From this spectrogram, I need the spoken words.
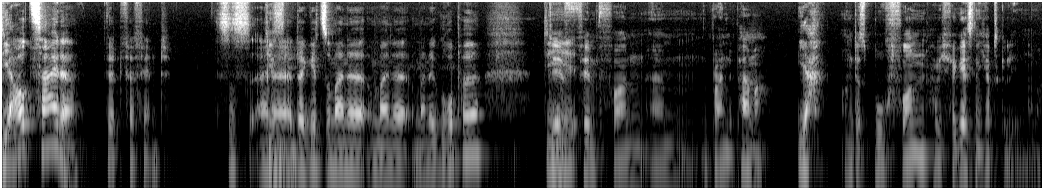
Die Outsider wird verfilmt. Das ist eine, Disney. da geht es um eine, um, eine, um eine Gruppe, die. Der Film von ähm, Brian De Palma. ja, Und das Buch von, habe ich vergessen, ich habe es gelesen. Aber.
